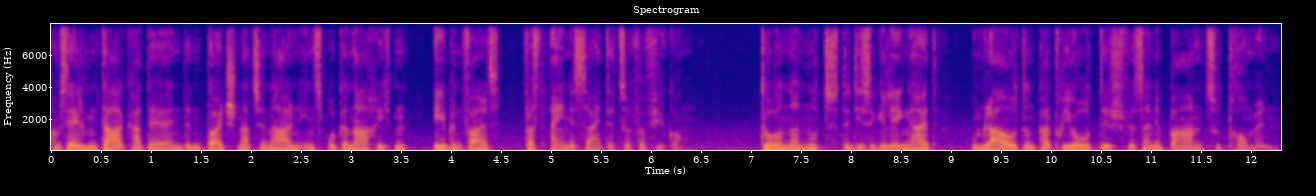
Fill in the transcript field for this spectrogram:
Am selben Tag hatte er in den deutschnationalen Innsbrucker Nachrichten ebenfalls fast eine Seite zur Verfügung. Turner nutzte diese Gelegenheit, um laut und patriotisch für seine Bahn zu trommeln.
